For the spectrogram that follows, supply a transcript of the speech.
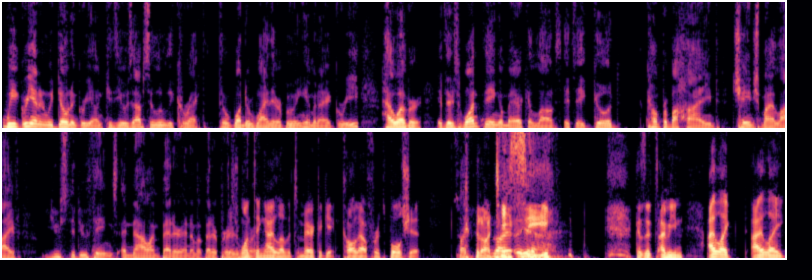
we agree on and we don't agree on because he was absolutely correct to wonder why they were booing him, and I agree. However, if there's one thing America loves, it's a good come from behind, change my life, used to do things, and now I'm better and I'm a better person. There's one for it. thing I love. It's America getting called out for its bullshit. So Like- good on like, DC yeah. because it's. I mean, I like I like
